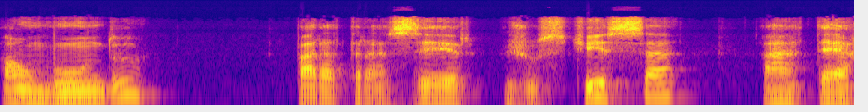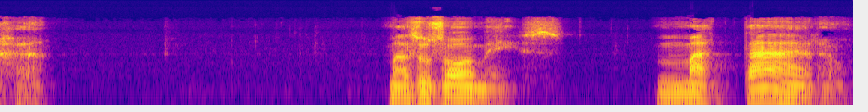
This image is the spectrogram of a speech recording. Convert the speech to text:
ao mundo para trazer justiça à terra. Mas os homens mataram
